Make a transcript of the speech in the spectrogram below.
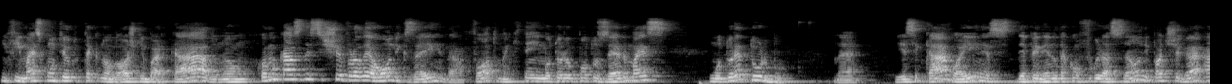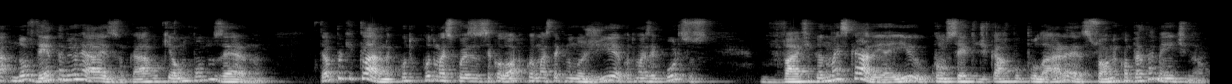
enfim, mais conteúdo tecnológico embarcado, não. Como o caso desse Chevrolet Onix aí, da foto, né, que tem motor 1.0, mas o motor é turbo, né? E esse carro aí, dependendo da configuração, ele pode chegar a 90 mil reais, um carro que é 1.0. Né? Então, porque, claro, né, quanto, quanto, mais coisas você coloca, quanto mais tecnologia, quanto mais recursos, vai ficando mais caro. E aí o conceito de carro popular é, some completamente. Não.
